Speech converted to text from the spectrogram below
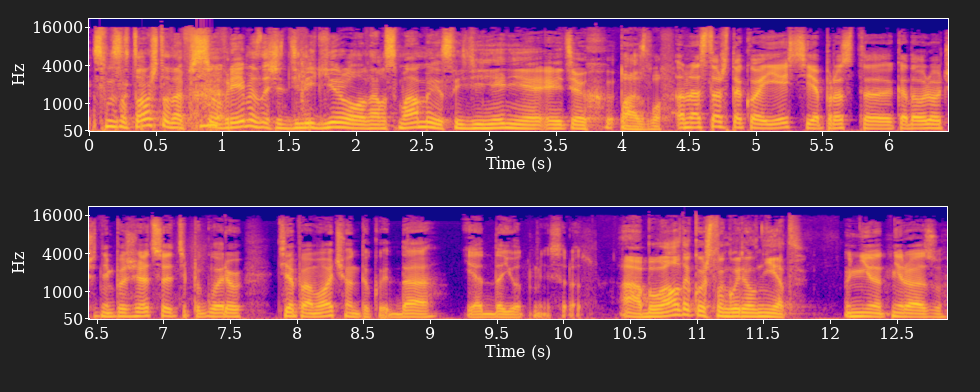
смысл в том, что она все время, значит, делегировала нам с мамой соединение этих пазлов. У нас тоже такое есть, я просто, когда у Лёва что-то не получается, я типа говорю, тебе помочь? Он такой, да, и отдает мне сразу. А, бывало такое, что он говорил нет? Нет, ни разу.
